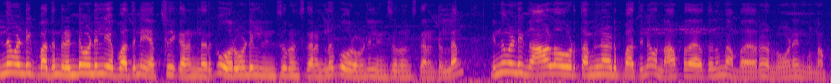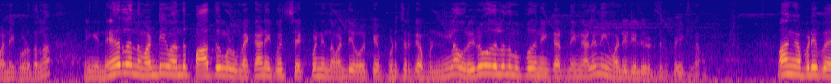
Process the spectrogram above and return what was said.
இந்த வண்டிக்கு பார்த்தீங்கன்னா ரெண்டு வண்டியிலேயே பார்த்தீங்கன்னா எஃப்சி கரண்டில் இருக்குது ஒரு வண்டியில் இன்சூரன்ஸ் கரண்டில் இருக்குது ஒரு வண்டியில் இன்சூரன்ஸ் கரண்ட் இல்லை இந்த வண்டிக்கு ஆல் ஓவர் தமிழ்நாடு பார்த்தீங்கன்னா ஒரு நாற்பதாயிரத்துலேருந்து ஐம்பதாயிரம் லோனே உங்களுக்கு நான் பண்ணி கொடுத்துடலாம். நீங்கள் நேரில் இந்த வண்டி வந்து பார்த்து உங்களுக்கு மெக்கானிக் வச்சு செக் பண்ணி இந்த வண்டி ஓகே பிடிச்சிருக்கு அப்படின்னா ஒரு இருபதுலேருந்து முப்பது நீங்கள் கட்டினீங்கனாலே நீங்கள் வண்டி டெலிவரி எடுத்துகிட்டு போய்க்கலாம். வாங்க அப்படி இப்போ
